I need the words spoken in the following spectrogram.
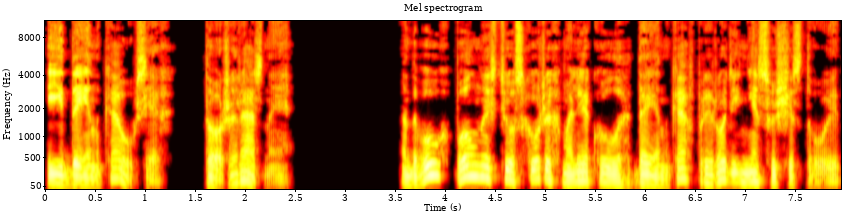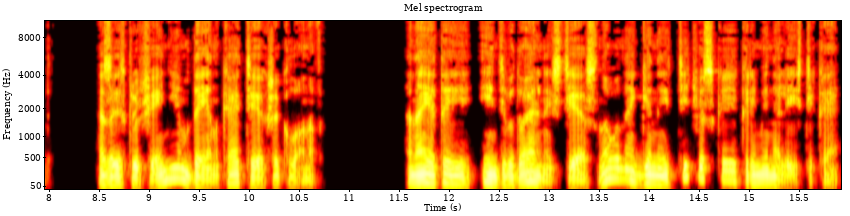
И ДНК у всех тоже разные. Двух полностью схожих молекул ДНК в природе не существует, за исключением ДНК тех же клонов. На этой индивидуальности основана генетическая криминалистика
